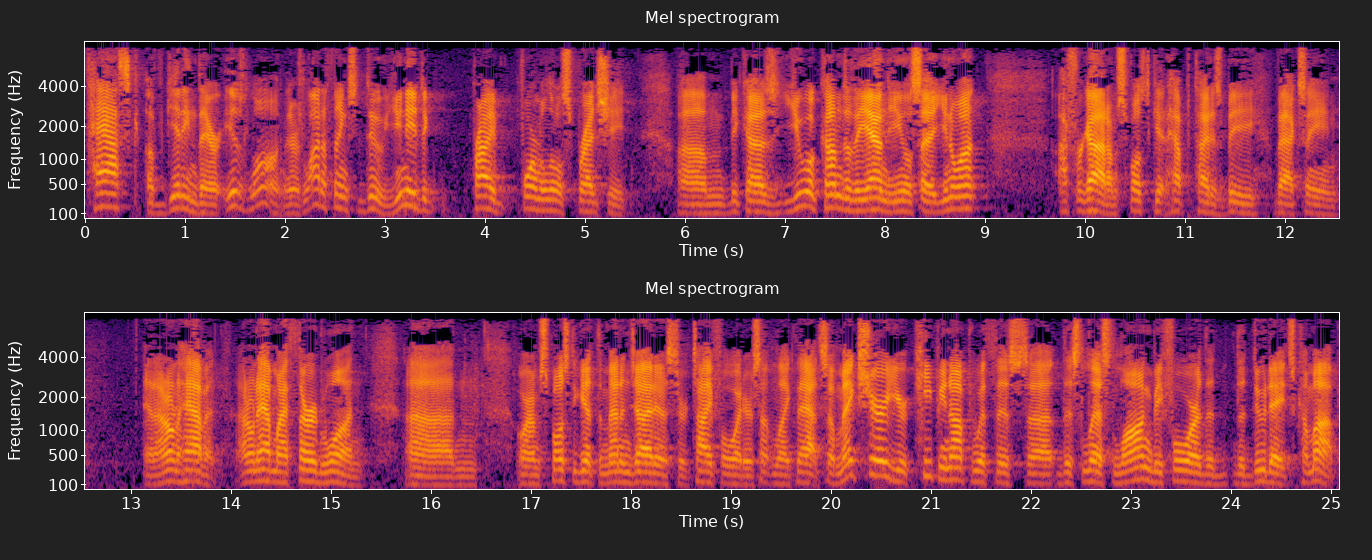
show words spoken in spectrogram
task of getting there is long. There's a lot of things to do. You need to probably form a little spreadsheet um, because you will come to the end and you'll say, you know what? I forgot. I'm supposed to get hepatitis B vaccine, and I don't have it. I don't have my third one. Um, or I'm supposed to get the meningitis or typhoid or something like that. So make sure you're keeping up with this uh, this list long before the, the due dates come up.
